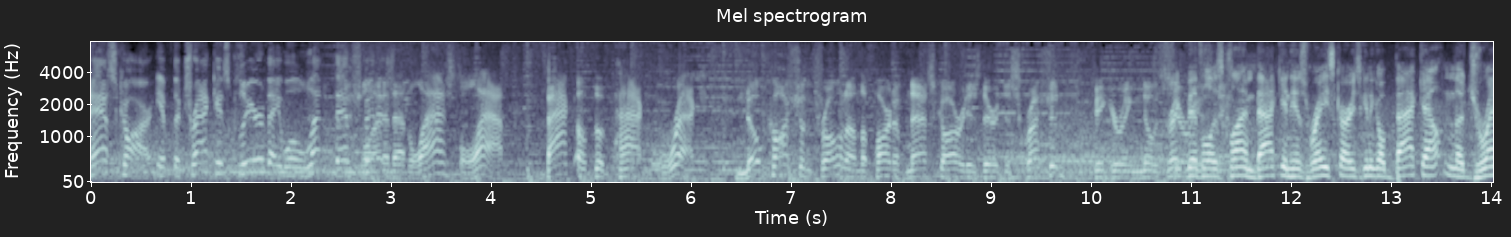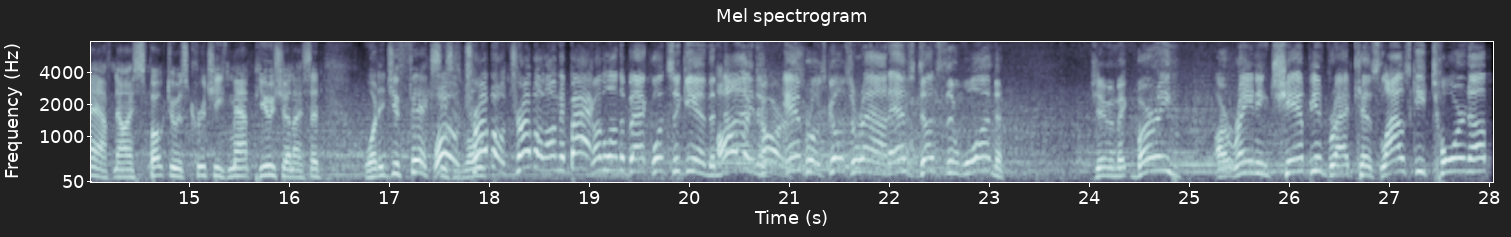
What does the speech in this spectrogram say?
NASCAR, if the track is clear, they will let them Finish line finish. of that last lap, back of the pack wreck. No caution thrown on the part of NASCAR. It is their discretion, figuring no Greg serious Biffle has climbed back in his race car. He's going to go back out in the draft. Now, I spoke to his crew chief, Matt Puccia, and I said, What did you fix? he Whoa, says, well, Trouble, trouble on the back. Trouble on the back once again. The All the nine of cars. Ambrose goes around, as does the one. Jamie McMurray, our reigning champion. Brad Keselowski torn up.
